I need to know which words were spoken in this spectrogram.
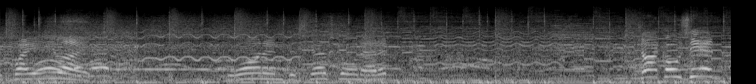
It's by Eli. Dewan and Discuss going at it. Shot goes in.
